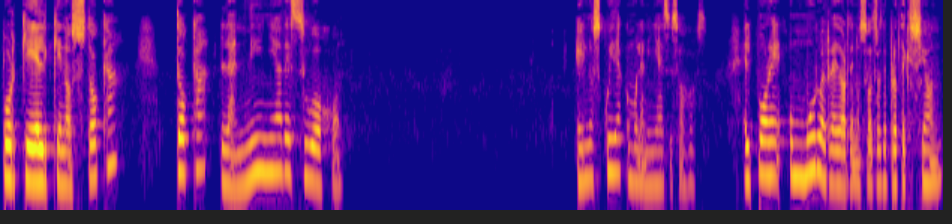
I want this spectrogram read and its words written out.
porque el que nos toca, toca la niña de su ojo. Él nos cuida como la niña de sus ojos. Él pone un muro alrededor de nosotros de protección.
